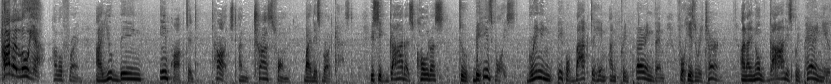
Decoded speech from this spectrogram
Hallelujah. Hello, friend. Are you being impacted, touched, and transformed by this broadcast? You see, God has called us to be His voice, bringing people back to Him and preparing them for His return. And I know God is preparing you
